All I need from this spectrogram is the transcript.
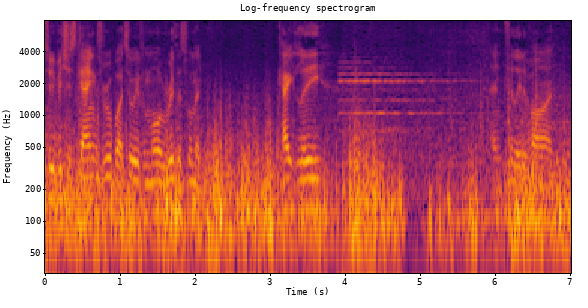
two vicious gangs ruled by two even more ruthless women. Kate Leigh and Tilly Devine.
